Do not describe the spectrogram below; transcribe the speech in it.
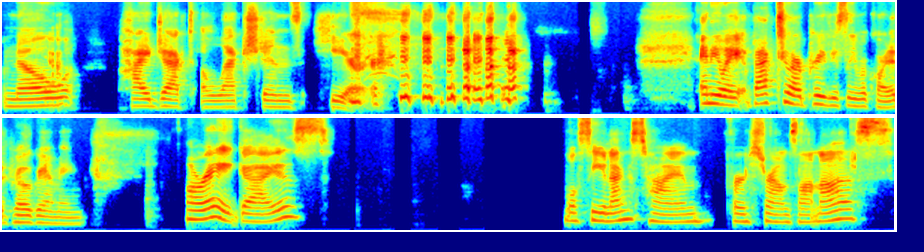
No yeah. hijacked elections here. anyway, back to our previously recorded programming. All right, guys. We'll see you next time. First round's on us.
